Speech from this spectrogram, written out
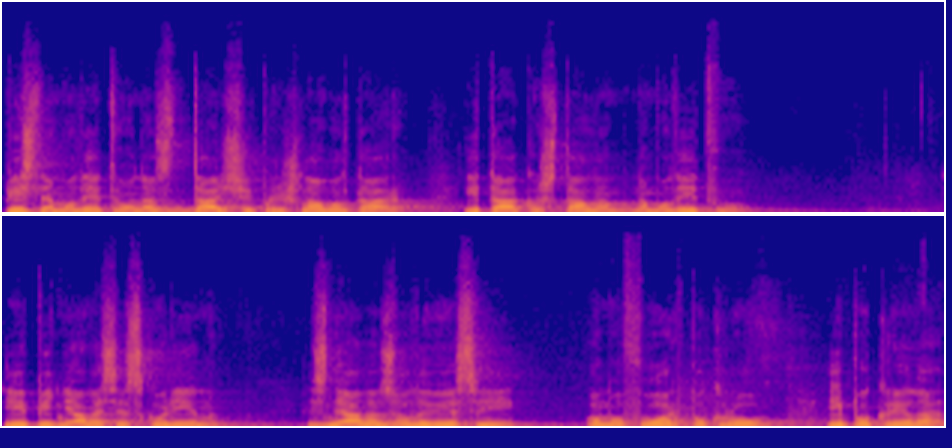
Після молитви вона далі прийшла в алтар і також стала на молитву. І піднялася з колін, зняла з голови свій омофор покров і покрила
